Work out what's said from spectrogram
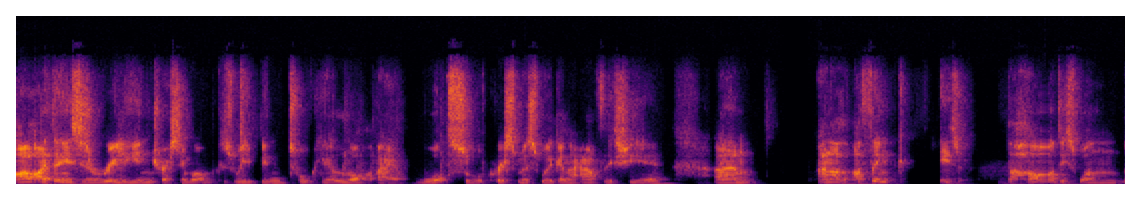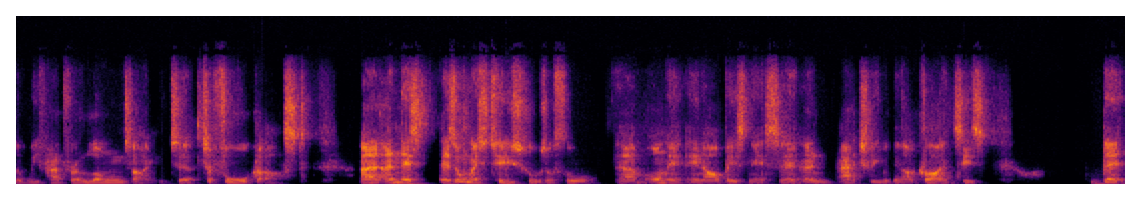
I think this is a really interesting one because we've been talking a lot about what sort of Christmas we're going to have this year. Um, and I, I, think it's the hardest one that we've had for a long time to, to forecast. Uh, and there's there's almost two schools of thought um, on it in our business and, and actually within our clients is that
